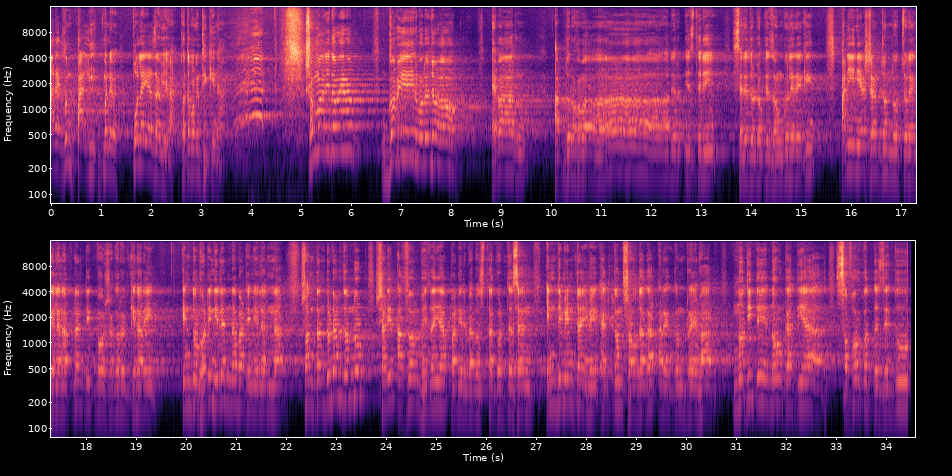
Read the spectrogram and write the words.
আর একজন পালি মানে পলাইয়া যাবে কথা বলেন ঠিক কিনা? সম্মানিত গভীর মনোযোগ, এবার আব্দুর রহমানের স্ত্রী ছেলে দুটোকে জঙ্গলে রেখে পানি নিয়ে আসার জন্য চলে গেলেন আটলান্টিক মহাসাগরের কিনারে। কিন্তু ঘটি নিলেন না, বাটি নিলেন না। সন্তান দুটার জন্য শাড়ির আসন ভেজাইয়া পানির ব্যবস্থা করতেছেন। ইন্ডিমেন টাইমে একজন সৌদাগার আর একজন ড্রাইভার নদীতে নৌকা দিয়া সফর করতেছে। দূর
